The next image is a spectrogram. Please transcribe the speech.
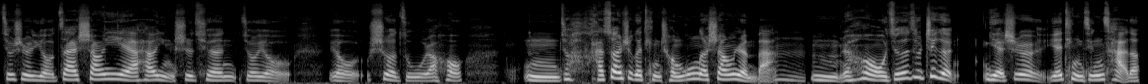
就是有在商业还有影视圈就有有涉足，然后嗯，就还算是个挺成功的商人吧。嗯嗯，然后我觉得就这个也是也挺精彩的，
